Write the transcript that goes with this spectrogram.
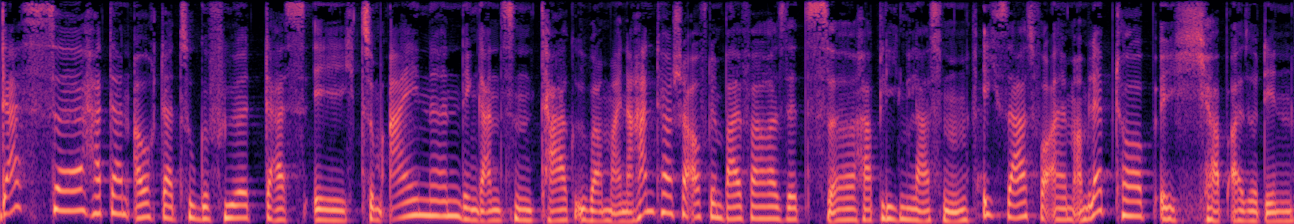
Das äh, hat dann auch dazu geführt, dass ich zum einen den ganzen Tag über meine Handtasche auf dem Beifahrersitz äh, habe liegen lassen. Ich saß vor allem am Laptop. Ich habe also den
